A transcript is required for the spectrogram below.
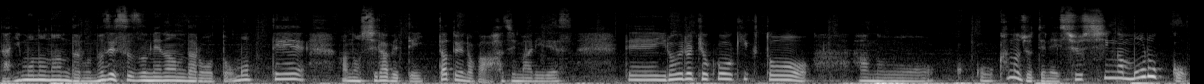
何者なんだろうなぜスズメなんだろうと思ってあの調べていったというのが始まりです。でいろいろ曲を聴くとあのここ彼女ってね出身がモロッコ。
